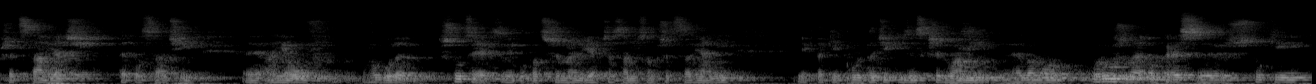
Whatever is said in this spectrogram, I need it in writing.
przedstawiać te postaci y, aniołów w ogóle w sztuce, jak sobie popatrzymy, jak czasami są przedstawiani, jak takie pulpeciki ze skrzydłami. Wiadomo, różne okresy sztuki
